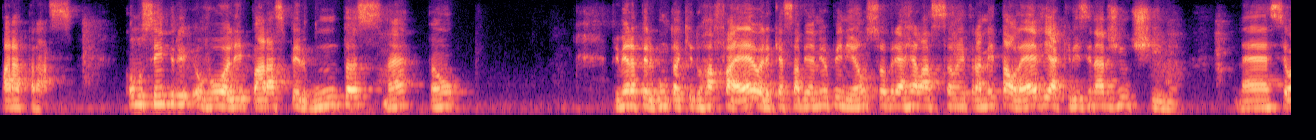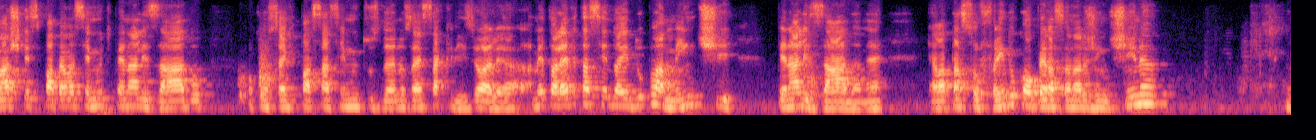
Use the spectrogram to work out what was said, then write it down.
para trás. Como sempre, eu vou ali para as perguntas, né? Então, primeira pergunta aqui do Rafael, ele quer saber a minha opinião sobre a relação entre a Metal Leve e a crise na Argentina né, se eu acho que esse papel vai ser muito penalizado ou consegue passar sem muitos danos a essa crise. Olha, a Metaleve está sendo aí duplamente penalizada, né? Ela está sofrendo com a operação na Argentina, com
